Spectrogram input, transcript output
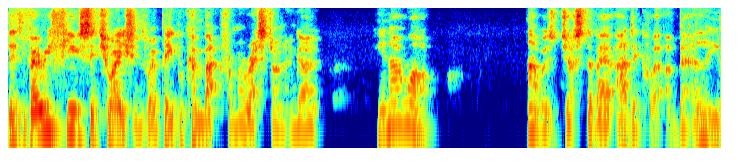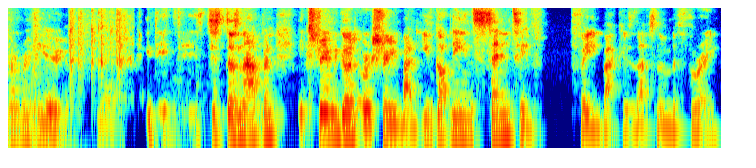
there's very few situations where people come back from a restaurant and go, you know what, that was just about adequate. I better leave a review. Yeah. It, it, it just doesn't happen. Extremely good or extremely bad. You've got the incentive feedbackers. That's number three.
